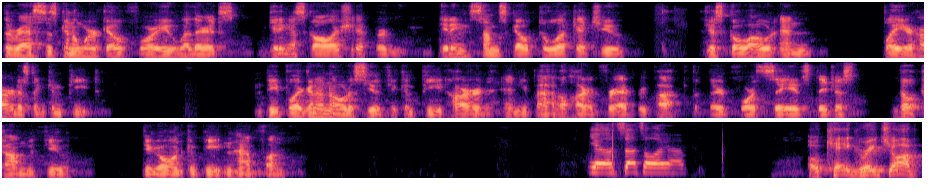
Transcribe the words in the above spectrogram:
the rest is gonna work out for you, whether it's getting a scholarship or getting some scout to look at you. Just go out and play your hardest and compete. People are going to notice you if you compete hard and you battle hard for every puck. The third, fourth saves, they just they'll come if you if you go and compete and have fun. Yeah, that's that's all I have. Okay, great job,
